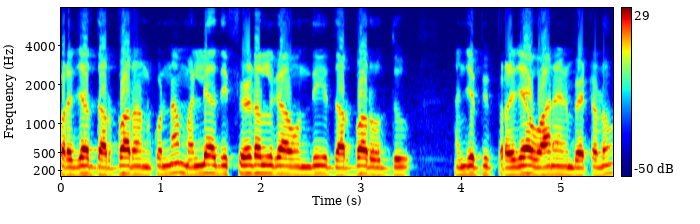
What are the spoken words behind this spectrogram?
ప్రజా దర్బార్ అనుకున్నా మళ్ళీ అది ఫీడల్గా ఉంది దర్బార్ వద్దు అని చెప్పి ప్రజా వాణిని పెట్టడం.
